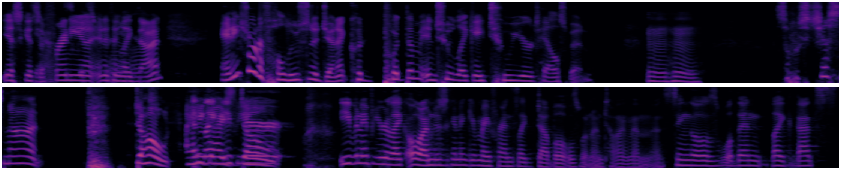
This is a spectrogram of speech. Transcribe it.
yeah, schizophrenia, anything like that. Any sort of hallucinogenic could put them into like a two year tailspin. Mm-hmm. So it's just not. don't. And hey like guys, don't. even if you're like, oh, I'm just gonna give my friends like doubles when I'm telling them the singles, well then like that's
